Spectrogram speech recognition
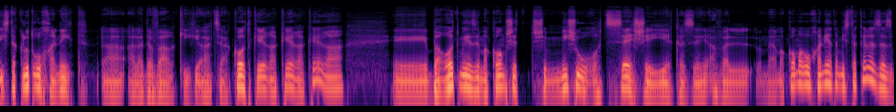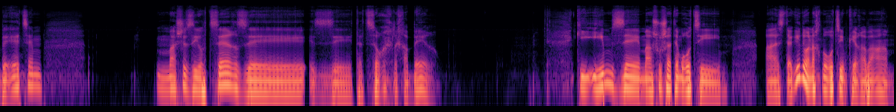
הסתכלות רוחנית על הדבר, כי הצעקות קרע, קרע, קרע, באות מאיזה מקום ש, שמישהו רוצה שיהיה כזה, אבל מהמקום הרוחני אתה מסתכל על זה, אז בעצם מה שזה יוצר זה, זה את הצורך לחבר. כי אם זה משהו שאתם רוצים, אז תגידו, אנחנו רוצים קרע בעם.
